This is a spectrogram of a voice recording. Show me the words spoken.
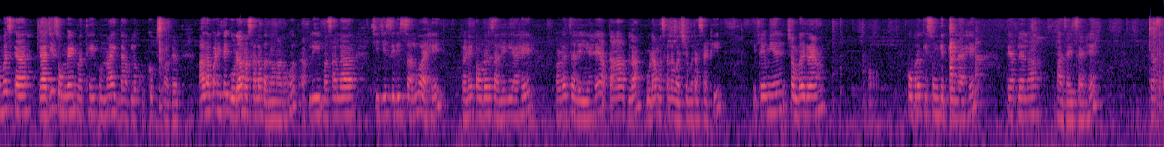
नमस्कार राजी होममेडमध्ये पुन्हा एकदा आपलं खूप खूप स्वागत. आज आपण इथे गोडा मसाला बनवणार आहोत. आपली मसालाची जी सिरीज चालू आहे धणे पावडर झालेली आहे हळद झालेली आहे आता आपला गोडा मसाला वर्षभरासाठी. इथे मी शंभर ग्रॅम खोबरं किसून घेतलेलं आहे. ते आपल्याला भाजायचं आहे. जास्त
